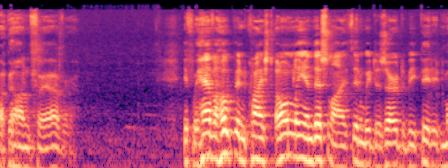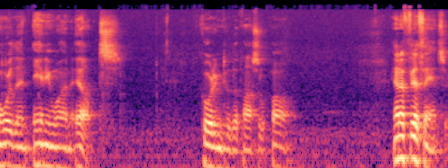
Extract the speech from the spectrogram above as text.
are gone forever. If we have a hope in Christ only in this life, then we deserve to be pitied more than anyone else, according to the Apostle Paul. And a fifth answer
